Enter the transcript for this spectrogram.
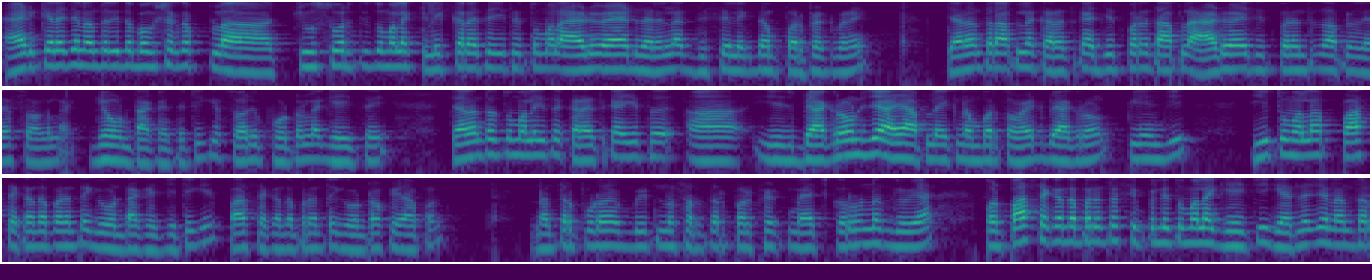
ॲड केल्याच्यानंतर इथं बघू शकता प्ला चूसवरती तुम्हाला क्लिक करायचं आहे. इथे तुम्हाला ॲडिओ ॲड झालेला दिसेल एकदम परफेक्टपणे त्यानंतर आपल्याला करायचं काय जिथपर्यंत आपला ॲडिओ आहे तिथपर्यंतच आपल्याला या सॉंगला घेऊन टाकायचं ठीक आहे? सॉरी फोटोला घ्यायचं आहे त्यानंतर तुम्हाला इथं करायचं काय इथं बॅकग्राऊंड जे आहे आपलं एक नंबरचं white background P N G ही तुम्हाला पाच सेकंदापर्यंत घेऊन टाकायची ठीक आहे? पाच सेकंदापर्यंत घेऊन टाकूया आपण. नंतर पुढं बीटनुसार तर परफेक्ट मॅच करूनच घेऊया. पण पाच सेकंदापर्यंत सिम्पली तुम्हाला घ्यायची घेतल्याच्या नंतर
